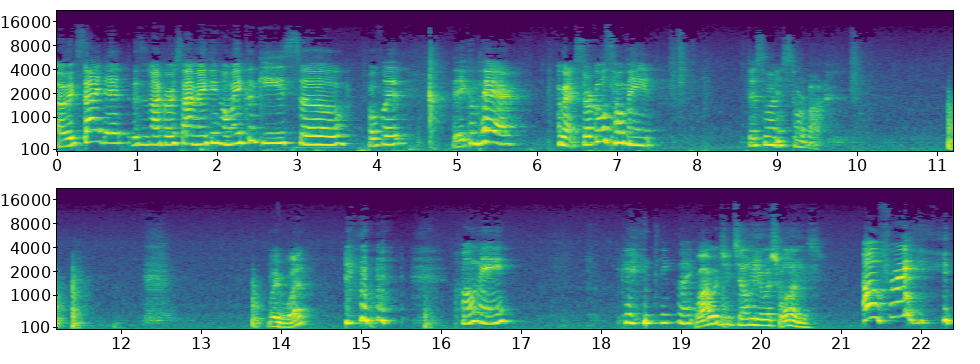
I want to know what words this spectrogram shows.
I'm excited. This is my first time making homemade cookies, so hopefully they compare. Okay, circle is homemade. This one is store-bought. Wait, what? homemade. Okay, take one. Why would you tell me which ones? Oh, free!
